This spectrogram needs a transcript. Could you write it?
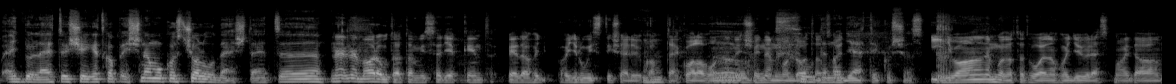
egyből lehetőséget kap, és nem okoz csalódást. Tehát, uh... Nem, nem, arra utaltam vissza egyébként például, hogy, hogy Ruiz-t is előkapták uh-huh. valahonnan, uh, és hogy nem gondoltad, Fú, de hogy... játékos az. Így van, nem gondoltad volna, hogy ő lesz majd a,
